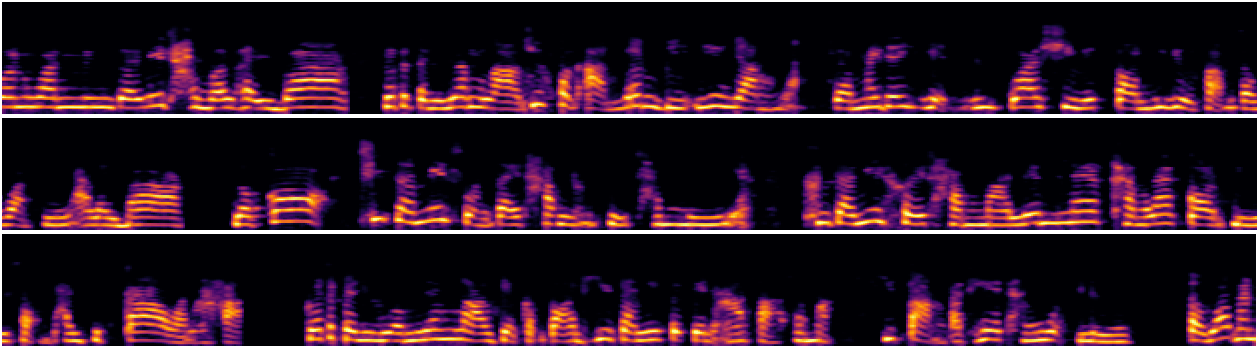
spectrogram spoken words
วันวันหนึ่งจะนี่ทำอะไรบ้าง ก็จะเป็นเรื่องราวที่คนอ่านเล่ม Being ยังเนี่ยจะไม่ได้เห็นว่าชีวิตตอนที่อยู่สามจังหวัดมีอะไรบ้างแล้วก็ที่จะไม่สนใจทำหนังสือทำมือเนี่ยคือจะไม่เคยทำมาเล่มแรกครั้งแรกตอนปี 2019อะนะคะ ก็จะเป็นรวมเรื่องราวเกี่ยวกับตอนที่จานี่ไปเป็นอาสาสมัครที่ต่างประเทศทั้งหมดเลย แต่ว่ามัน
